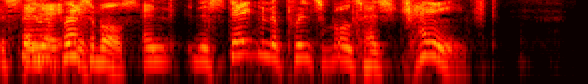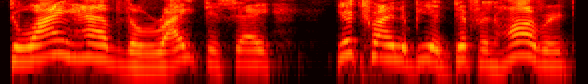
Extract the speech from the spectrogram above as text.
the statement and, of principles. And, and the statement of principles has changed. Do I have the right to say, you're trying to be a different Harvard?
